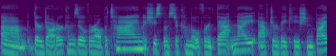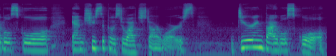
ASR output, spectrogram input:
Um, their daughter comes over all the time. She's supposed to come over that night after vacation Bible school, and she's supposed to watch Star Wars. During Bible school,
